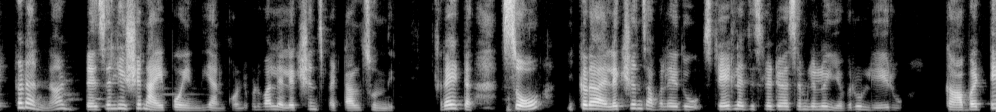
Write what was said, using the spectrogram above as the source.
ఎక్కడన్నా రెజల్యూషన్ అయిపోయింది అనుకోండి. ఇప్పుడు వాళ్ళు ఎలక్షన్స్ పెట్టాల్సి ఉంది రైట్? సో ఇక్కడ ఎలక్షన్స్ అవ్వలేదు. స్టేట్ లెజిస్లేటివ్ అసెంబ్లీలో ఎవరు లేరు. కాబట్టి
